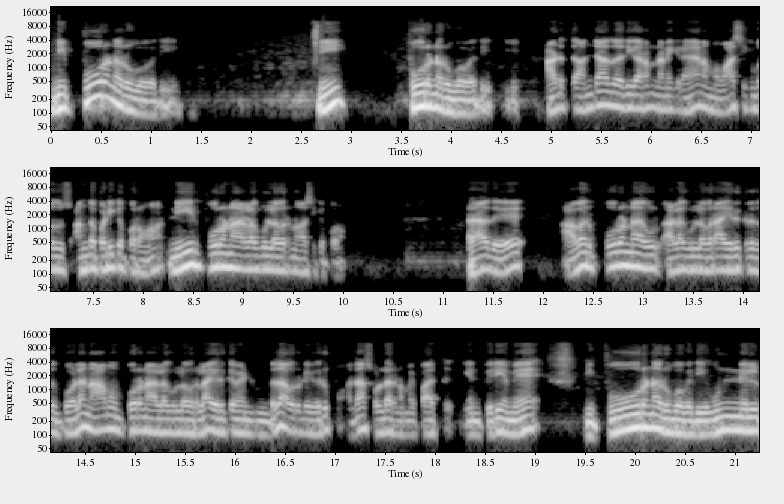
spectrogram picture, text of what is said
நீ பூரண ரூபவதி. நீ பூரண ரூபவதி. அடுத்து அஞ்சாவது அதிகாரம் நினைக்கிறேன். நம்ம வாசிக்கும் போது அங்க படிக்க போறோம். நீர் பூரண அழகுள்ளவர்னு வாசிக்க போறோம். அதாவது அவர் பூரண அழகுள்ளவரா இருக்கிறது போல நாமும் பூரண அழகுள்ளவர்களா இருக்க வேண்டும் என்பது அவருடைய விருப்பம். அதான் சொல்றாரு நம்மை பார்த்து. என் பிரியமே நீ பூரண ரூபவதி. உன்னில்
